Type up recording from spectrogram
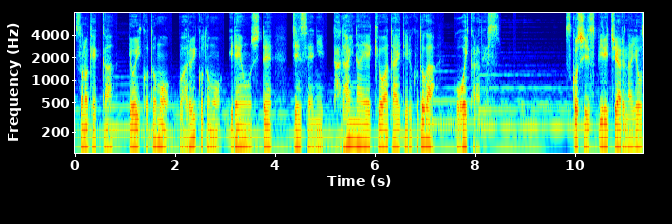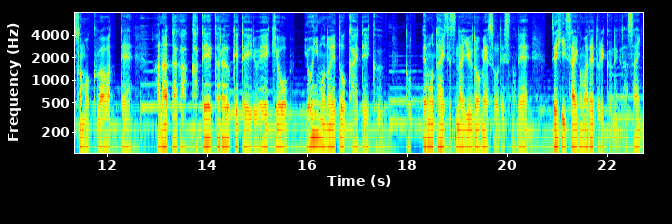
その結果良いことも悪いことも遺伝をして人生に多大な影響を与えていることが多いからです。少しスピリチュアルな要素も加わってあなたが家庭から受けている影響を良いものへと変えていくとっても大切な誘導瞑想ですので是非最後まで取り組んでください。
